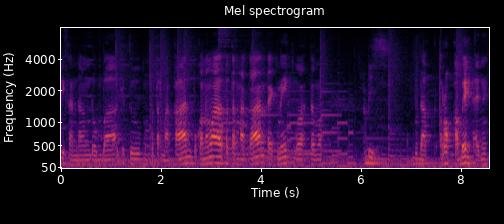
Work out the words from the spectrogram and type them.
di kandang domba gitu peternakan. Pokoknya mah peternakan teknik wah teh mah habis. budak rock kabeh anjing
